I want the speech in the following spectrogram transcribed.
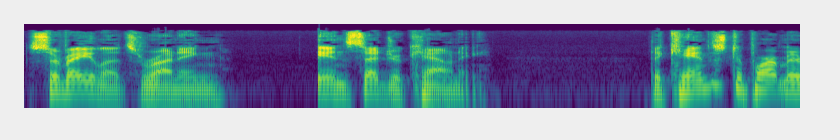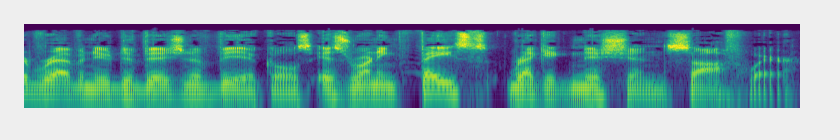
surveillance running in Sedgwick County. The Kansas Department of Revenue Division of Vehicles is running face recognition software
